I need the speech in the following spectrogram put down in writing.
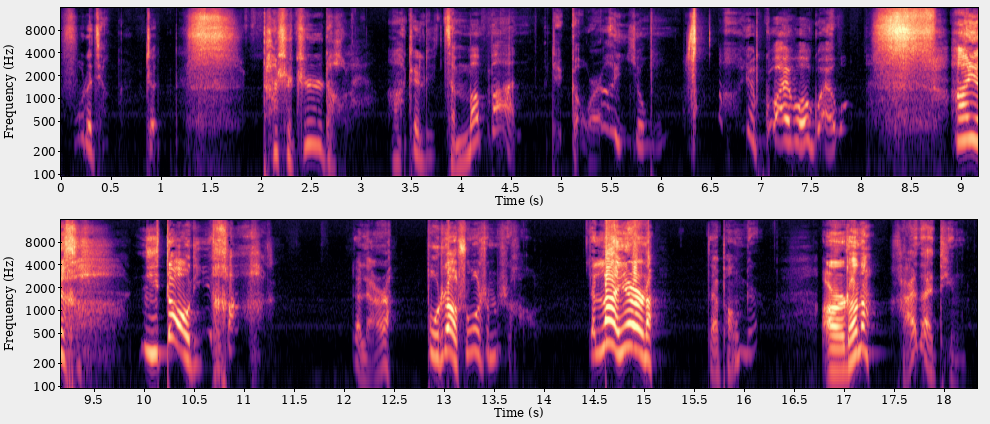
扶着墙，这他是知道了呀，啊，这里怎么办？这狗儿，哎呦，哎呀，怪我怪我，哎呀哈，你到底哈？这俩人啊，不知道说什么是好。这烂叶呢，在旁边，耳朵呢还在听。哎呀，这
